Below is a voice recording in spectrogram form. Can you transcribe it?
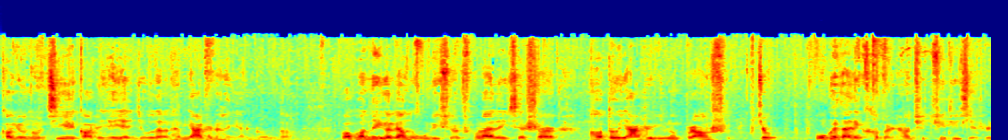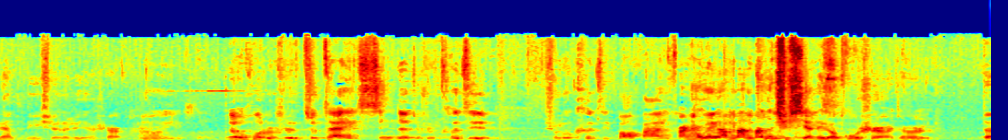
搞永动机，搞这些研究的，他们压制的很严重的，包括那个量子物理学出来的一些事儿，然后都压制舆论不让说，就不会在你课本上去具体解释量子力学的这些事儿，很有意思。就或者是就在新的就是科技，什么科技爆发，反正他就要慢慢的去写这个故事，就是，对。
